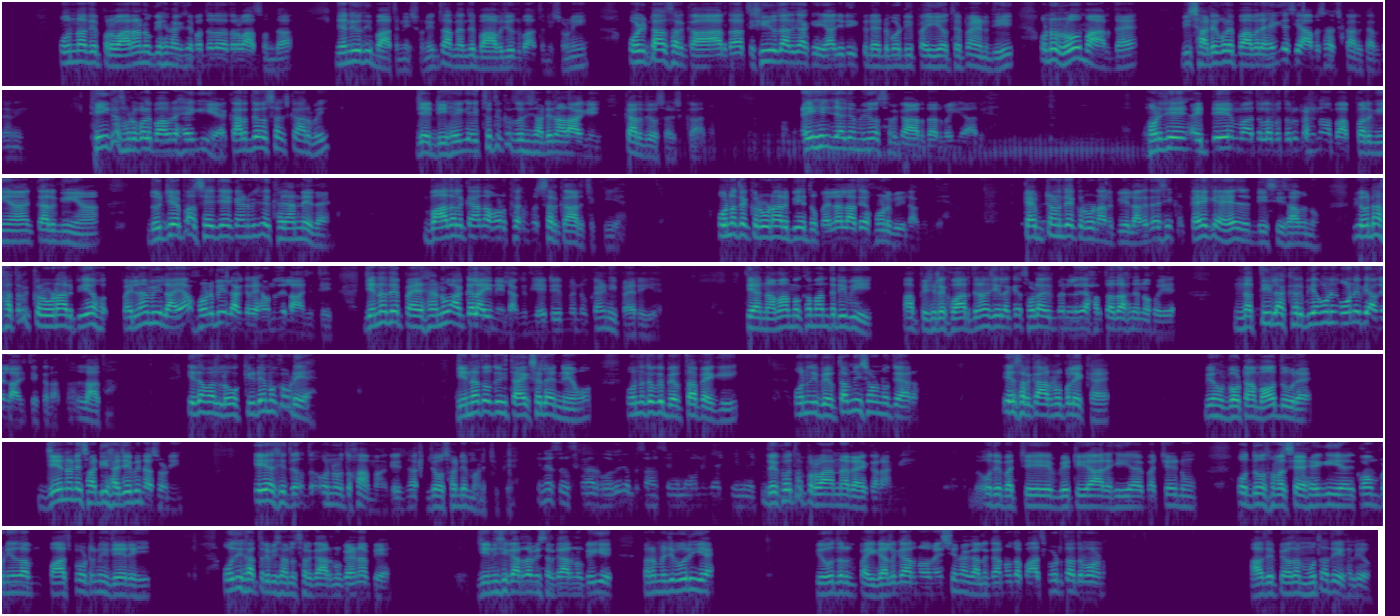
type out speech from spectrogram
ਉਹਨਾਂ ਦੇ ਪਰਿਵਾਰਾਂ ਨੂੰ ਕਿਸੇ ਨਾ ਕਿਸੇ ਪੱਧਰ ਦਾ ਧਰਵਾਸ ਹੁੰਦਾ। ਜਾਂਦੀ ਉਹਦੀ ਬਾਤ ਨਹੀਂ ਸੁਣੀ, ਧਰਨੇ ਦੇ ਬਾਵਜੂਦ ਬਾਤ ਨਹੀਂ ਸੁਣੀ। ਉਲਟਾ ਸਰਕਾਰ ਦਾ ਤਹਿਸੀਲਦਾਰ ਜਾ ਕੇ ਆ ਜਿਹੜੀ ਇੱਕ ਡੈੱਡ ਬੋਡੀ ਪਈ ਹੈ ਉੱਥੇ ਭੈਣ ਦੀ, ਉਹਨੂੰ ਰੋਹ ਮਾਰਦਾ ਹੈ ਵੀ ਸਾਡੇ ਕੋਲੇ ਪਾਵਰ ਹੈਗੀ, ਅਸੀਂ ਆਪ ਸੰਸਕਾਰ ਕਰ ਦਿਆਂਗੇ। ਠੀਕ ਆ ਤੁਹਾਡੇ ਕੋਲੇ ਪਾਵਰ ਹੈਗੀ ਹੈ ਕਰ ਦਿਓ ਸੰਸਕਾਰ ਬਈ। ਜੇ ਏਡੀ ਹੈਗੀ ਇੱਥੋਂ ਤੱਕ ਤੁਸੀਂ ਸਾਡੇ ਨਾਲ ਆ ਗਏ ਕਰ ਦਿਓ ਸੰਸਕਾਰ। ਇਹੀ ਜਿਹਾ ਜੋ ਸਰਕਾਰ ਦਾ ਰਵੱਈਆ ਆ ਰਿਹਾ। ਹੁਣ ਜੇ ਐਡੇ ਮਤਲਬ ਦੁਰਘਟਨਾ ਵਾਪਰ ਗਈਆਂ ਕਰ ਗਈਆਂ ਦੂਜੇ ਪਾਸੇ ਜੇ ਕਹਿਣ ਵੀ ਜੇ ਖਜ਼ਾਨੇ ਦਾ ਹੈ, ਬਾਦਲ ਕਹਿੰਦਾ ਹੁਣ ਸਰਕਾਰ ਚ ਹੈ? ਉਹਨਾਂ ਤੇ ਕਰੋੜਾਂ ਰੁਪਏ ਤੋਂ ਪਹਿਲਾਂ ਲਾਤੇ ਹੁਣ ਵੀ ਲੱਗਦੇ ਕੈਪਟਨ ਦੇ ਕਰੋੜਾਂ ਰੁਪਏ ਲੱਗਦੇ ਸੀ ਕਹਿ ਕੇ ਆਏ ਡੀਸੀ ਸਾਹਿਬ ਨੂੰ ਵੀ ਉਹਨਾਂ ਖਾਤਰ ਕਰੋੜਾਂ ਰੁਪਏ ਪਹਿਲਾਂ ਵੀ ਲਾਇਆ, ਹੁਣ ਵੀ ਲੱਗ ਰਿਹਾ ਉਹਨਾਂ ਦੇ ਇਲਾਜ ਤੇ। ਜਿਨ੍ਹਾਂ ਦੇ ਪੈਸਿਆਂ ਨੂੰ ਅੱਗ ਲਾਈ ਨਹੀਂ ਲੱਗਦੀ ਇਹ ਮੈਨੂੰ ਕਹਿਣੀ ਪੈ ਰਹੀ ਹੈ। ਤੇ ਆ ਨਵਾਂ ਮੁੱਖ ਮੰਤਰੀ ਵੀ ਆ ਪਿਛਲੇ ਖਵਾਰ ਦਿਨਾਂ 'ਚ ਲੱਗਿਆ ਥੋੜਾ ਮੈਨੂੰ ਲੱਗਦਾ ਹਫਤਾ 10 ਦਿਨ ਹੋਏ ਆ। 29 ਲੱਖ ਰੁਪਏ ਉਹਨੇ ਉਹਨੇ ਵੀ ਆਪਦੇ ਇਲਾਜ ਤੇ ਕਰਾਤਾ, ਲਾਤਾ। ਇਹਦਾ ਮਤਲਬ ਲੋਕ ਕੀੜੇ ਮਕੌੜੇ ਆ। ਜਿਨ੍ਹਾਂ ਤੋਂ ਤੁਸੀਂ ਟੈਕਸ ਲੈਂਦੇ ਹੋ, ਉਹਨਾਂ ਤੋਂ ਕੋਈ ਵਿਪਤਾ ਪੈ ਗਈ। ਉਹਨਾਂ ਦੀ ਬਿਪਤਾ ਵੀ ਨਹੀਂ ਸੁਣਨ ਨੂੰ ਤਿਆਰ। ਇਹ ਸਰਕਾਰ ਨੂੰ ਭੁਲੇਖਾ ਹੈ। ਵੀ ਹੁਣ ਵੋਟਾਂ ਬਹੁਤ ਦੂਰ ਹੈ। ਜੇ ਇਹਨਾਂ ਨੇ ਸਾਡੀ ਹਜੇ ਵੀ ਨਾ ਸੁਣੀ ਇਹ ਅਸੀਂ ਦ- ਦ- ਉਹਨਾਂ ਨੂੰ ਦਿਖਾਵਾਂਗੇ ਜੋ ਸਾਡੇ ਮਨ ਚ ਪਿਆ। ਇਹਨਾਂ ਸੰਸਕਾਰ ਹੋਵੇਗਾ ਬਸੰਤ ਸਿੰਘ ਦਾ ਉਹਨੇ ਕਿਵੇਂ? ਦੇਖੋ ਤਾਂ ਪਰਿਵਾਰ ਨਾਲ ਰਾਏ ਕਰਾਂਗੇ। ਉਹਦੇ ਬੱਚੇ ਬੇਟੀ ਆ ਰਹੀ ਹੈ ਬੱਚੇ ਨੂੰ ਉਦੋਂ ਸਮੱਸਿਆ ਹੈਗੀ ਹੈ ਕੰਪਨੀ ਉਹਦਾ ਪਾਸਪੋਰਟ ਨਹੀਂ ਦੇ ਰਹੀ। ਉਹਦੀ ਖਾਤਰ ਵੀ ਸਾਨੂੰ ਸਰਕਾਰ ਨੂੰ ਕਹਿਣਾ ਪਿਆ। ਜੀ ਨਹੀਂ ਸੀ ਕਰਦਾ ਵੀ ਸਰਕਾਰ ਨੂੰ ਕਹੀਏ ਪਰ ਮਜਬੂਰੀ ਹੈ ਕਿ ਉਧਰ ਭਾਈ ਗੱਲ ਕਰਨ ਉਹ ਵੈਸੇ ਨਾਲ ਗੱਲ ਕਰਨ ਉਹਦਾ ਪਾਸਪੋਰਟ ਤਾਂ ਦਿਵਾਉਣ ਆਪਦੇ ਪਿਓ ਦਾ ਮੂੰਹ ਤਾਂ ਦੇਖ ਲਿਓ।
